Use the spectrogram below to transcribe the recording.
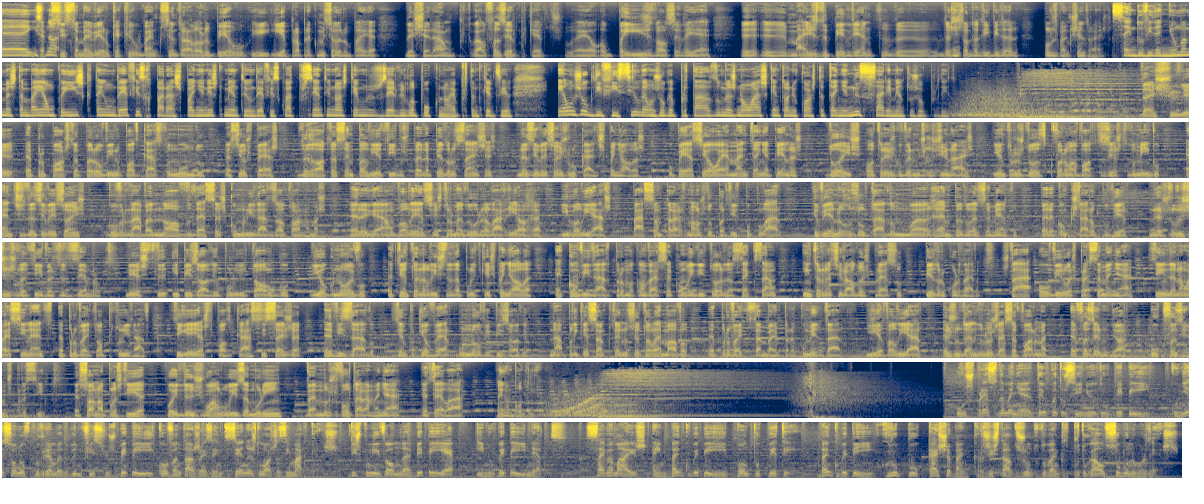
Uh, é preciso não... também ver o que é que o Banco Central Europeu e, e a própria Comissão Europeia deixarão Portugal fazer, porque é, é o país da OCDE eh, eh, mais dependente de, da gestão da dívida pelos bancos centrais. Sem dúvida nenhuma, mas também é um país que tem um déficit. Repara, a Espanha neste momento tem um déficit de 4% e nós temos 0, pouco, não é? Portanto, quer dizer, é um jogo difícil, é um jogo apertado, mas não acho que António Costa tenha necessariamente o jogo perdido. Deixo-lhe a proposta para ouvir o podcast do Mundo a seus pés. Derrota sem paliativos para Pedro Sanches nas eleições locais espanholas. O PSOE mantém apenas dois ou três governos regionais, e entre os 12 que foram a votos este domingo, antes das eleições, governava nove dessas comunidades autónomas. Aragão, Valência, Extremadura, La Rioja e Baleares passam para as mãos do Partido Popular, que vê no resultado uma rampa de lançamento para conquistar o poder nas legislativas de dezembro. Neste episódio, o politólogo Diogo Noivo, atento analista da política espanhola, é convidado para uma conversa com o editor da secção internacional do Expresso, Pedro Cordeiro. Está a ouvir o Expresso da Manhã. Se ainda não é assinante, aproveite a oportunidade. Siga este podcast e seja avisado sempre que houver um novo episódio. Na aplicação que tem no seu telemóvel, aproveite também para comentar e avaliar, ajudando-nos dessa forma a fazer melhor o que fazemos para si. A sonoplastia foi de João Luís Amorim. Vamos voltar amanhã. Até lá, tenham um bom dia. O Expresso da Manhã tem o patrocínio do BPI. Conheça o novo programa de benefícios BPI com vantagens em dezenas de lojas e marcas. Disponível na BPI App e no BPI Net. Saiba mais em bancobpi.pt. Banco BPI, Grupo CaixaBank, registado junto do Banco de Portugal sob o número 10.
